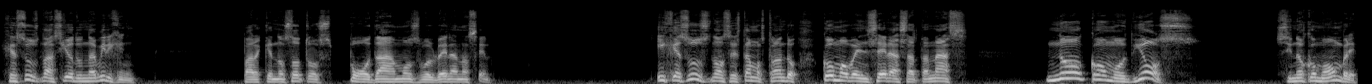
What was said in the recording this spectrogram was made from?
Jesús nació de una virgen para que nosotros podamos volver a nacer. Y Jesús nos está mostrando cómo vencer a Satanás, no como Dios, sino como hombre.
